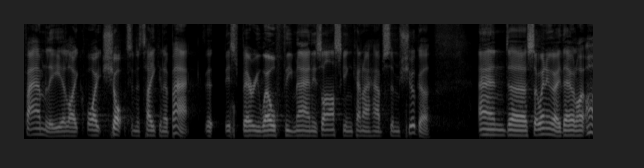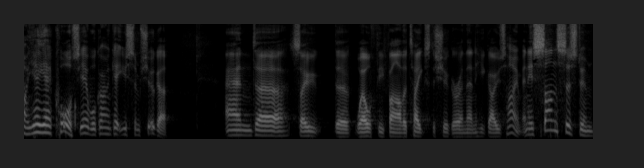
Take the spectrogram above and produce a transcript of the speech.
family are like quite shocked and are taken aback that this very wealthy man is asking, "Can I have some sugar?" And uh, so anyway, they're like, "Oh yeah, yeah, of course, yeah, we'll go and get you some sugar." And uh, so the wealthy father takes the sugar and then he goes home. And his son says to him,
